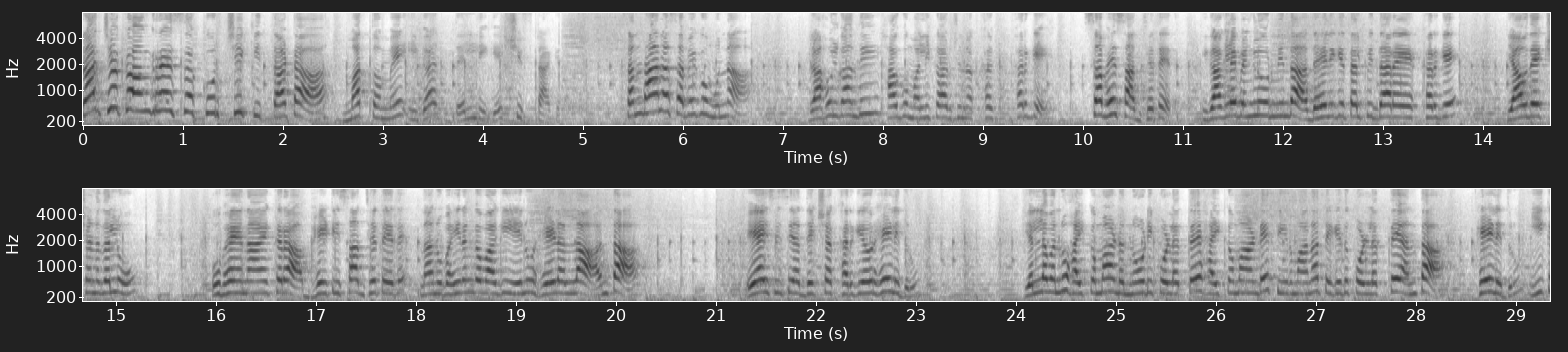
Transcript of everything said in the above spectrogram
ರಾಜ್ಯ ಕಾಂಗ್ರೆಸ್ ಕುರ್ಚಿ ಕಿತ್ತಾಟ ಮತ್ತೊಮ್ಮೆ ಈಗ ದೆಲ್ಲಿಗೆ ಶಿಫ್ಟ್ ಆಗಿದೆ. ಸಂಧಾನ ಸಭೆಗೂ ಮುನ್ನ ರಾಹುಲ್ ಗಾಂಧಿ ಹಾಗೂ ಮಲ್ಲಿಕಾರ್ಜುನ ಖರ್ಗೆ ಸಭೆ ಸಾಧ್ಯತೆ ಇದೆ. ಈಗಾಗಲೇ ಬೆಂಗಳೂರಿನಿಂದ ದೆಹಲಿಗೆ ತಲುಪಿದ್ದಾರೆ ಖರ್ಗೆ. ಯಾವುದೇ ಕ್ಷಣದಲ್ಲೂ ಉಭಯ ನಾಯಕರ ಭೇಟಿ ಸಾಧ್ಯತೆ ಇದೆ. ನಾನು ಬಹಿರಂಗವಾಗಿ ಏನೂ ಹೇಳಲ್ಲ ಅಂತ ಎಐಸಿಸಿ ಅಧ್ಯಕ್ಷ ಖರ್ಗೆ ಅವರು ಹೇಳಿದರು. ಎಲ್ಲವನ್ನು ಹೈಕಮಾಂಡ್ ನೋಡಿಕೊಳ್ಳುತ್ತೆ, ಹೈಕಮಾಂಡೇ ತೀರ್ಮಾನ ತೆಗೆದುಕೊಳ್ಳುತ್ತೆ ಅಂತ ಹೇಳಿದರು. ಈಗ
